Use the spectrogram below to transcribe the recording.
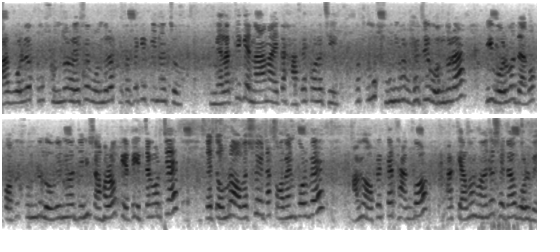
আর বলবে, খুব সুন্দর হয়েছে বন্ধুরা, কোথা থেকে কিনেছো? মেলা থেকে? না না, এটা হাতে করেছি। খুব সুন্দর হয়েছে বন্ধুরা, কি বলব? দেখো, কত সুন্দর লোভনীয় জিনিস আমারও খেতে ইচ্ছা করছে। তাই তোমরা অবশ্যই এটা কমেন্ট করবে। আমি অপেক্ষায় থাকব, আর কেমন হয়েছে সেটাও বলবে।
